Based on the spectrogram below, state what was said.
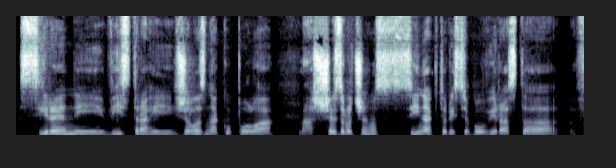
Sirény, výstrahy, železná kupola. Máš 6-ročného syna, ktorý s tebou vyrastá v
